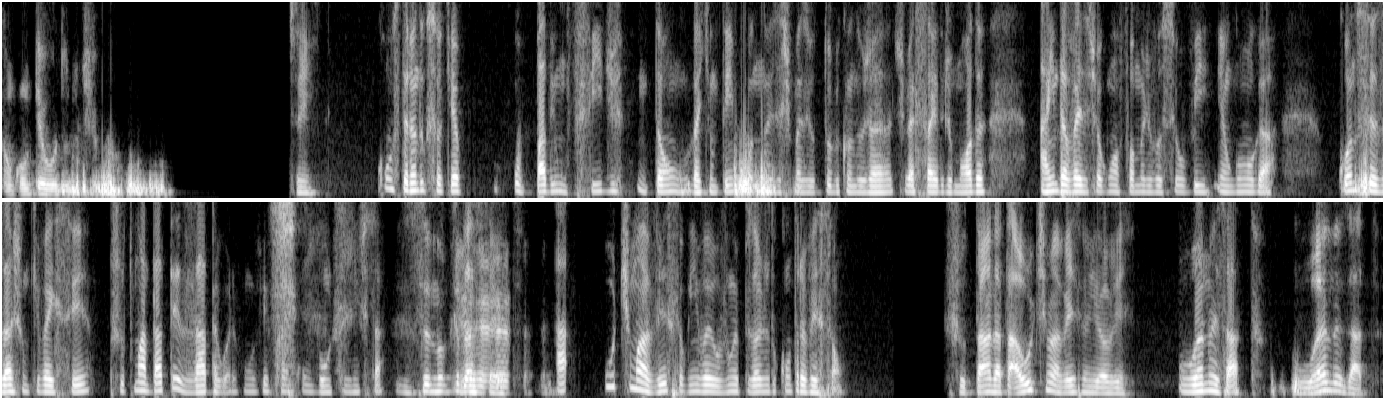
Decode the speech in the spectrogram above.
A um conteúdo do tipo. Sim. Considerando que isso aqui é upado em um feed, então daqui a um tempo, quando não existe mais YouTube, quando já tiver saído de moda, ainda vai existir alguma forma de você ouvir em algum lugar. Quando vocês acham que vai ser? Chuta uma data exata agora, vamos ver quão, quão bom que a gente tá. Isso nunca dá certo. A última vez que alguém vai ouvir um episódio do Contraversão. Chutar uma data. A última vez que eu ia ouvir. O ano exato. O ano exato.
